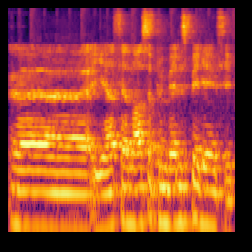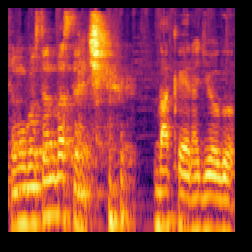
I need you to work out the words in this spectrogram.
Uh, e essa é a nossa primeira experiência. Estamos gostando bastante. Bacana, Diogo.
